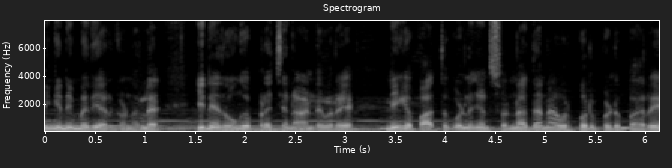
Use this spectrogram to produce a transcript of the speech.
நீங்கள் நிம்மதியாக இருக்கணும்ல. இனி அது உங்கள் பிரச்சனை ஆண்டவரே. நீங்கள் பார்த்து கொள்ளுங்கன்னு சொன்னால் தானே அவர் பொறுப்பெடுப்பார்.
